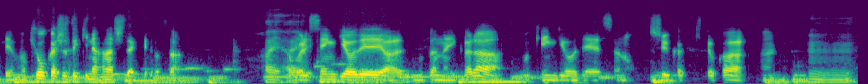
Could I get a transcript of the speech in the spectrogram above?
って、もう教科書的な話だけどさ、はいはい、やっぱり専業では持たないから、兼業でその収穫期とか、あのうんうん、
